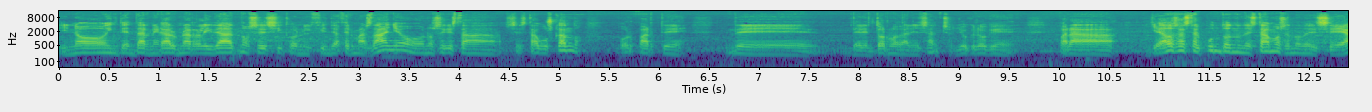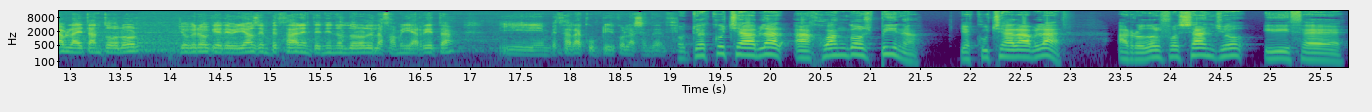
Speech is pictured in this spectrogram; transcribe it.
Y no intentar negar una realidad, no sé si con el fin de hacer más daño o no sé qué está, se está buscando por parte de, del entorno de Daniel Sancho. Yo creo que para llegados hasta el punto en donde estamos, en donde se habla de tanto dolor, yo creo que deberíamos de empezar entendiendo el dolor de la familia Rieta y empezar a cumplir con la sentencia. Tú escuchas hablar a Juan Gospina y escuchas hablar a Rodolfo Sancho y dice,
